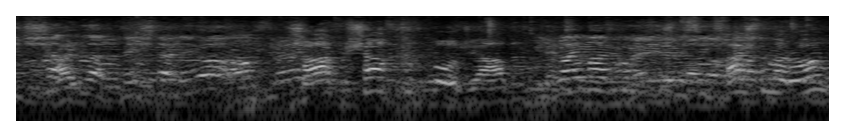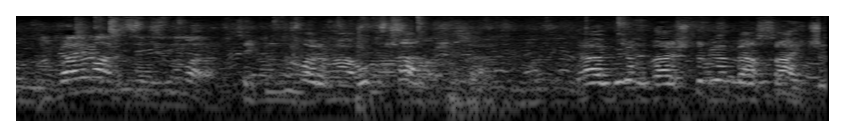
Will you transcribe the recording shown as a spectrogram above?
Dikiş attılar 5 tane. Çarpışan futbolcu ya bile. İbrahim abi koyuyor 8 Kaç numara o? İbrahim abi 8 numara. 8 numara ha o mu çarpışsa? Ya gülüm karıştırıyorum ben sahiçi.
